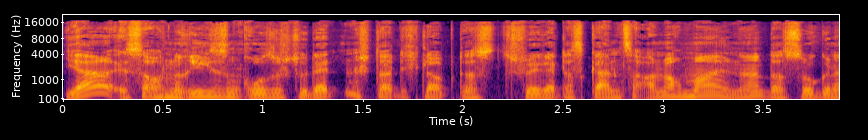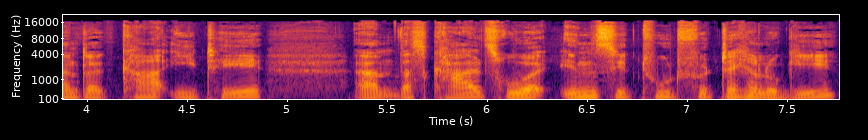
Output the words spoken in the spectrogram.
Ja, ist auch eine riesengroße Studentenstadt. Ich glaube, das triggert das Ganze auch nochmal, ne? Das sogenannte KIT, ähm, das Karlsruher Institut für Technologie.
